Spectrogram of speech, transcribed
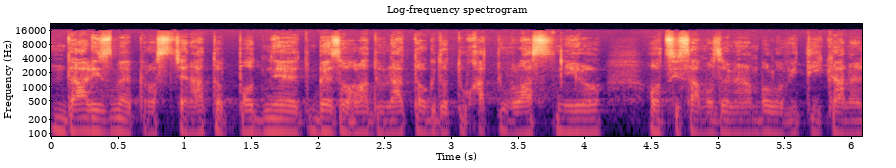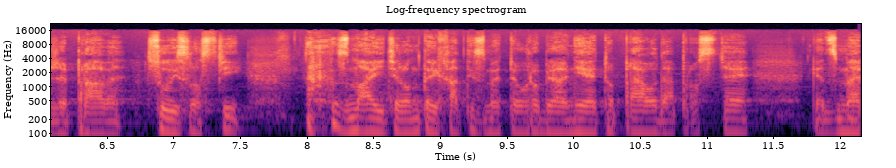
Dali sme proste na to podnieť bez ohľadu na to, kto tú chatu vlastnil, hoci samozrejme nám bolo vytýkané, že práve v súvislosti s majiteľom tej chaty sme to urobili, ale nie je to pravda proste. Keď sme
